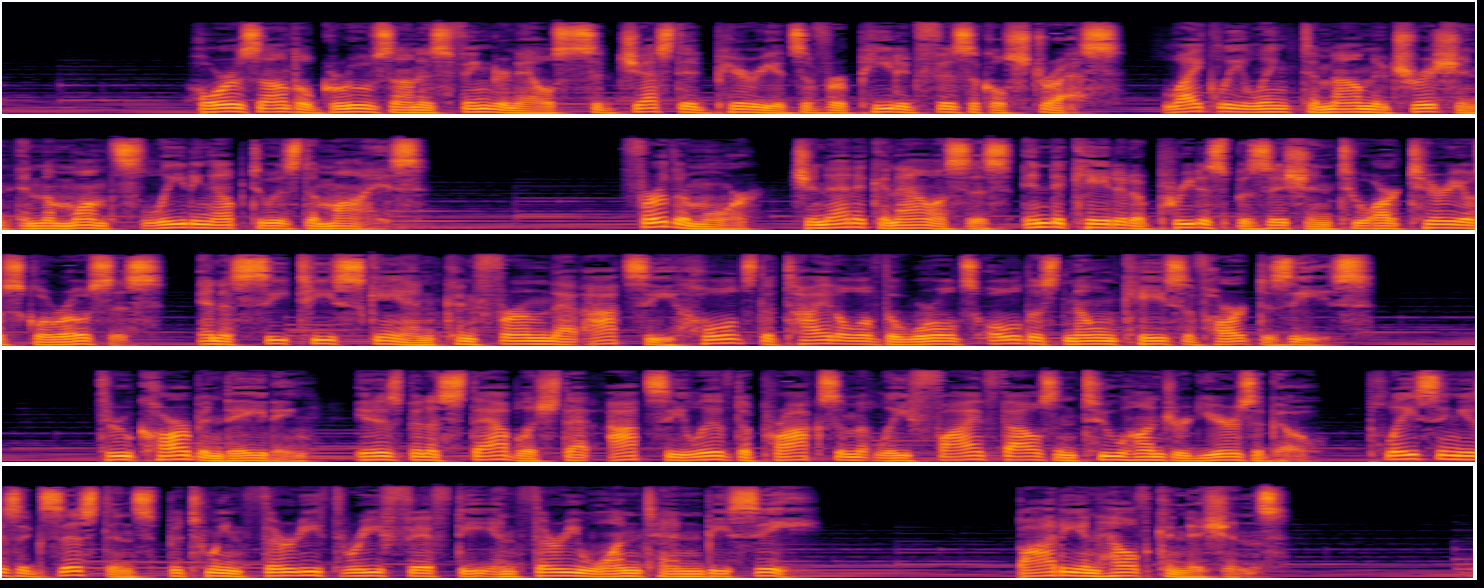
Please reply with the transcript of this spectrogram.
Horizontal grooves on his fingernails suggested periods of repeated physical stress, likely linked to malnutrition in the months leading up to his demise. Furthermore, genetic analysis indicated a predisposition to arteriosclerosis, and a CT scan confirmed that Otzi holds the title of the world's oldest known case of heart disease. Through carbon dating, it has been established that Otzi lived approximately 5,200 years ago, placing his existence between 3350 and 3110 BC. Body and health conditions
